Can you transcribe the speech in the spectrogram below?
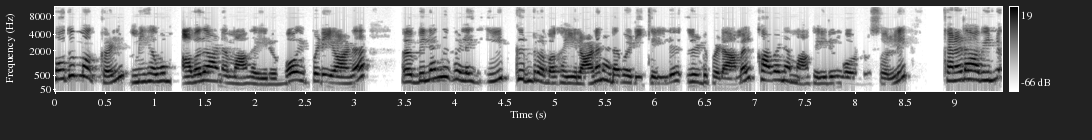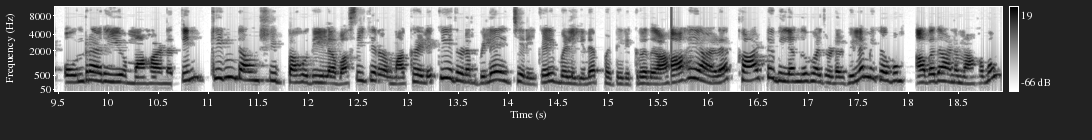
பொதுமக்கள் மிகவும் அவதானமாக இருங்கோ இப்படியான விலங்குகளை ஈர்க்கின்ற வகையிலான நடவடிக்கையில் ஈடுபடாமல் கவனமாக இருங்கோ என்று சொல்லி கனடாவின் ஒன்றாரியோ மாகாணத்தின் கிங் டவுன்ஷிப் பகுதியில வசிக்கிற மக்களுக்கு இது தொடர்பில் எச்சரிக்கை வெளியிடப்பட்டிருக்கிறது. ஆகையால காட்டு விலங்குகள் தொடர்பில் மிகவும் அவதானமாகவும்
